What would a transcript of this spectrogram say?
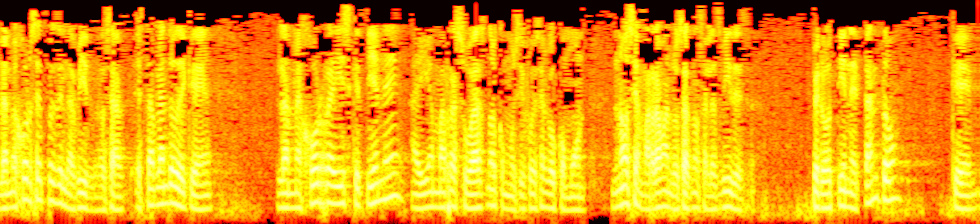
La mejor cepa es de la vid, o sea, está hablando de que la mejor raíz que tiene, ahí amarra su asno como si fuese algo común. No se amarraban los asnos a las vides, pero tiene tanto que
